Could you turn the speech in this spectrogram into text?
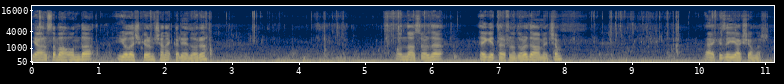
Yarın sabah 10'da yola çıkıyorum Çanakkale'ye doğru. Ondan sonra da Ege tarafına doğru devam edeceğim. Herkese iyi akşamlar.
